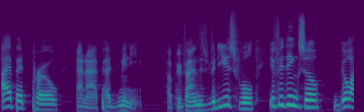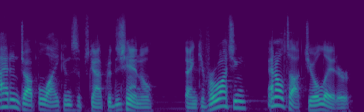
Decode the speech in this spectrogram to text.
iPad Pro, and iPad Mini. Hope you find this video useful. If you think so, go ahead and drop a like and subscribe to the channel. Thank you for watching, and I'll talk to you later.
